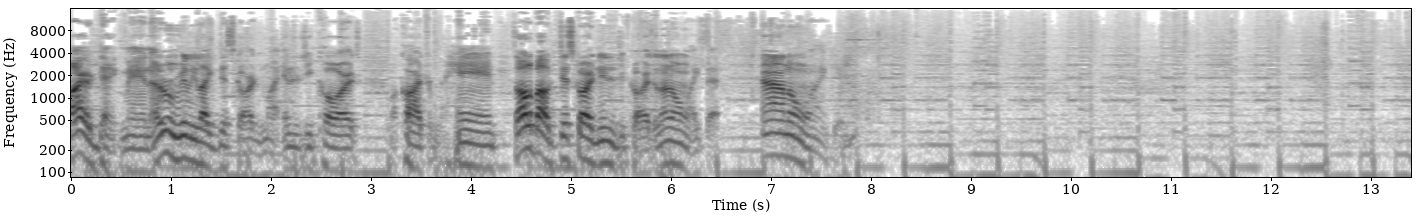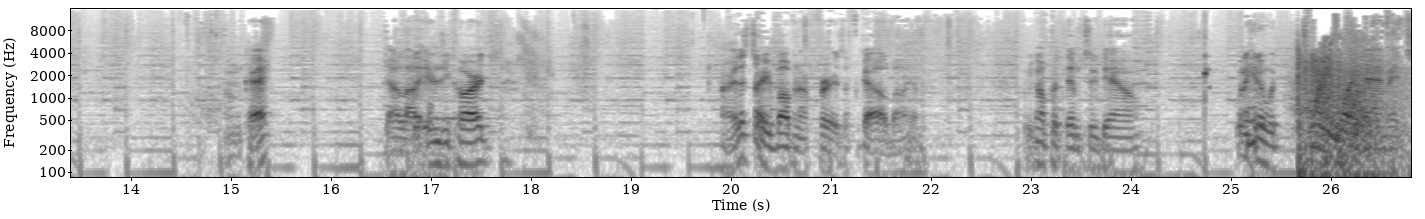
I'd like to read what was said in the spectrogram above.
Fire deck, man. I don't really like discarding my energy cards, my cards from my hand. It's all about discarding energy cards, and I don't like that. I don't like it. Okay. Got a lot of energy cards. Alright, let's start evolving our furs. I forgot all about him. We're gonna put them two down. We're gonna hit him with 20 more damage.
